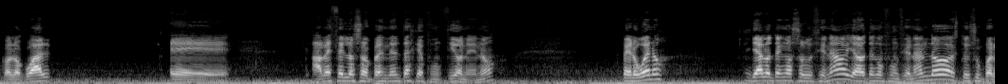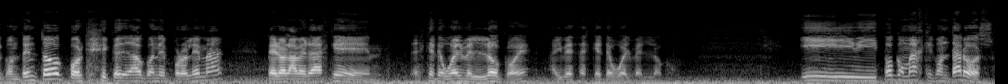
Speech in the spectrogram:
Con lo cual, eh, a veces lo sorprendente es que funcione, ¿no? Pero bueno, ya lo tengo solucionado, ya lo tengo funcionando, estoy súper contento porque he quedado con el problema, pero la verdad es que es que te vuelves loco, ¿eh? Hay veces que te vuelves loco. Y, poco más que contaros.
